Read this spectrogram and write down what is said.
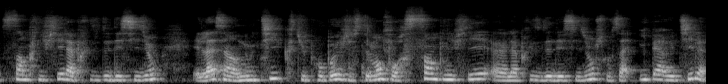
simplifier la prise de décision. Et là, c'est un outil que tu proposes justement pour simplifier la prise de décision. Je trouve ça hyper utile.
